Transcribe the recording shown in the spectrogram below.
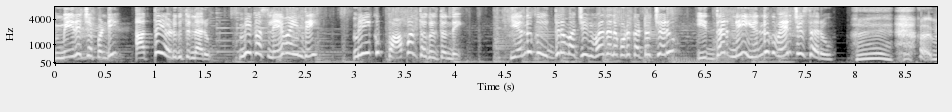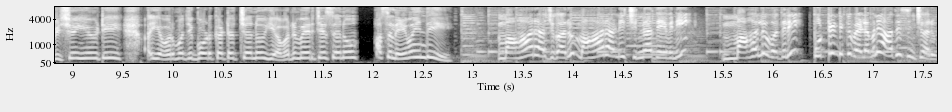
మీరే చెప్పండి. అత్తయ్య అడుగుతున్నారు. మీకు అసలు ఏమైంది? మీకు పాపం తగులుతుంది. ఎందుకు ఇద్దరి మధ్య వివాదాలు కూడా కట్టొచ్చారు? ఇద్దరిని ఎందుకు వేరు చేశారు? విషయం ఏమిటి? ఎవరి మధ్య గోడ కట్టొచ్చాను? ఎవరిని వేరు చేశాను? అసలు ఏమైంది? మహారాజు గారు మహారాణి చిన్నాదేవిని మహలు వదిలి పుట్టింటికి వెళ్ళమని ఆదేశించారు.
